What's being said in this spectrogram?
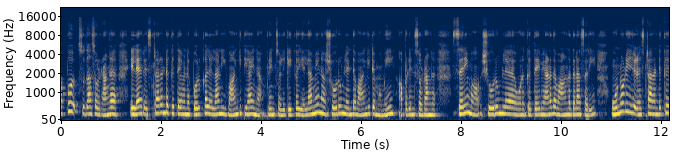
அப்போது சுதா சொல்கிறாங்க இல்லை ரெஸ்டாரண்ட்டுக்கு தேவையான பொருட்கள் எல்லாம் நீ வாங்கிட்டியா என்ன? அப்படின்னு சொல்லி கேட்க எல்லாமே நான் ஷோரூம்லேருந்து வாங்கிட்டேன் மம்மி அப்படின்னு சொல்கிறாங்க சரிம்மா ஷோரூமில் உனக்கு தேவையானதை வாங்கினதெல்லாம் சரி உன்னுடைய ரெஸ்டாரண்ட்டுக்கு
